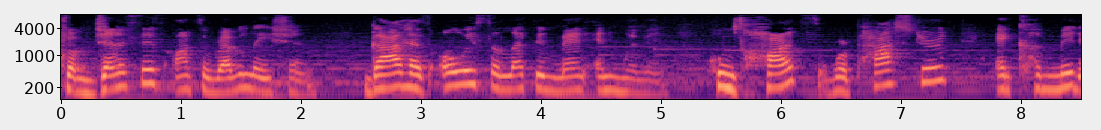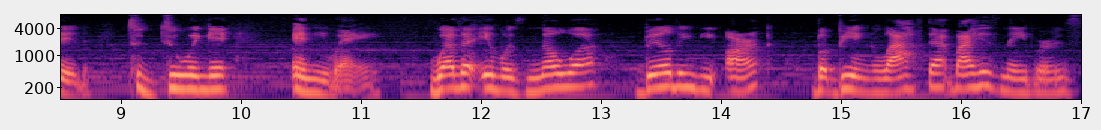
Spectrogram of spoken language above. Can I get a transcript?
From Genesis onto Revelation, God has always selected men and women whose hearts were postured and committed to doing it anyway. Whether it was Noah building the ark but being laughed at by his neighbors,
